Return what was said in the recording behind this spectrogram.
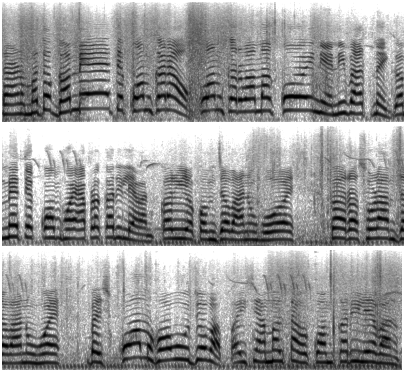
તાણમાં તો ગમે તે કોમ કરાવો. કોમ કરવામાં કોઈને એની વાત નહીં. ગમે તે કોમ હોય, આપણે કરી લેવાનું. કરીએ કોમ જવાનું હોય, કે રસોડામાં જવાનું હોય. બસ કોમ હોવું જોવા પૈસા મળતા હોય, કોમ કરી લેવાનું.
